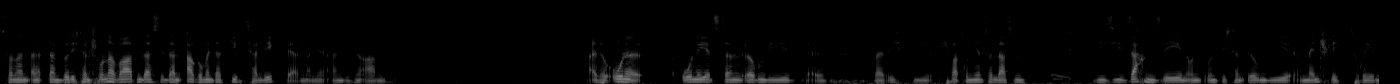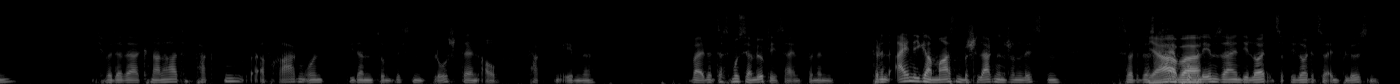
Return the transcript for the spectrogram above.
sondern äh, dann würde ich dann schon erwarten, dass sie dann argumentativ zerlegt werden an, an diesem Abend. Also ohne, ohne jetzt dann irgendwie, äh, weiß ich, die schwadronieren zu lassen, wie sie Sachen sehen und, und sich dann irgendwie menschlich zu reden. Ich würde da knallharte Fakten erfragen und die dann so ein bisschen bloßstellen auf Faktenebene. Weil das, das muss ja möglich sein. Für einen, für einen einigermaßen beschlagenen Journalisten sollte das ja, kein Problem sein, die Leute, die Leute zu entblößen.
